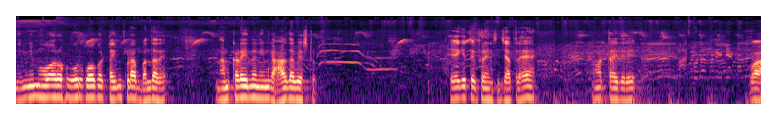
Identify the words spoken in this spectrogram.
ನಿಮ್ಮ ನಿಮ್ಮ ಊರು, ಊರಿಗೆ ಹೋಗೋ ಟೈಮ್ ಕೂಡ ಬಂದದೆ. ನಮ್ಮ ಕಡೆಯಿಂದ ನಿಮ್ಗೆ ಆಲ್ ದ ಬೆಸ್ಟು ಹೇಗಿತ್ತು ಫ್ರೆಂಡ್ಸ್ ಜಾತ್ರೆ? ನೋಡ್ತಾ ಇದ್ದೀರಿ. ವಾ.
